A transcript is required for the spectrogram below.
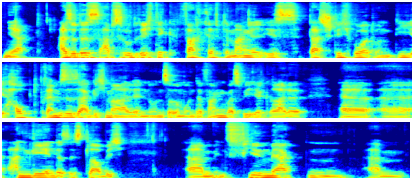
Ja, also das ist absolut richtig. Fachkräftemangel ist das Stichwort und die Hauptbremse, sage ich mal, in unserem Unterfangen, was wir hier gerade äh, äh, angehen. Das ist, glaube ich, ähm, in vielen Märkten ähm,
